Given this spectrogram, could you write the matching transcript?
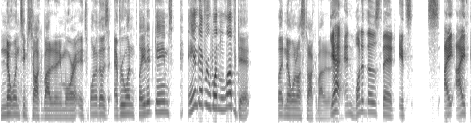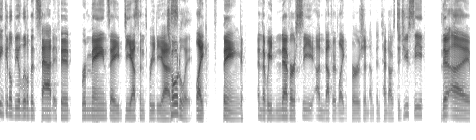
no one seems to talk about it anymore. It's one of those everyone played it games and everyone loved it, but no one wants to talk about it. Yeah, anymore. and one of those that it's I I think it'll be a little bit sad if it remains a DS and 3DS totally. like thing and that we never see another like version of Nintendogs. Did you see the uh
